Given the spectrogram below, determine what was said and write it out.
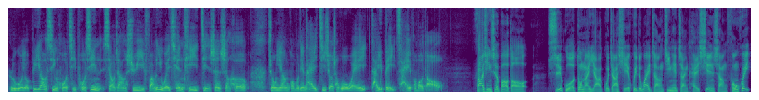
如果有必要性或急迫性，校长需以防疫为前提，谨慎审核。中央广播电台记者陈国伟台北采访报道。发新社报道，十国东南亚国家协会的外长今天展开线上峰会，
